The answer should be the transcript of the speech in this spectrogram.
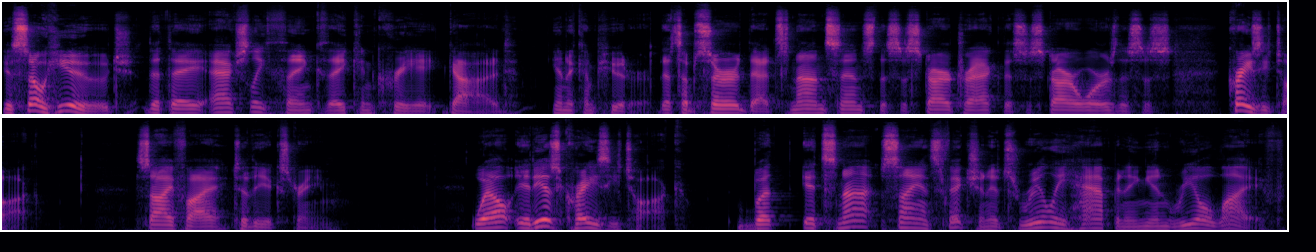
is so huge that they actually think they can create God in a computer. That's absurd. That's nonsense. This is Star Trek. This is Star Wars. This is crazy talk. Sci fi to the extreme. Well, it is crazy talk, but it's not science fiction. It's really happening in real life.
